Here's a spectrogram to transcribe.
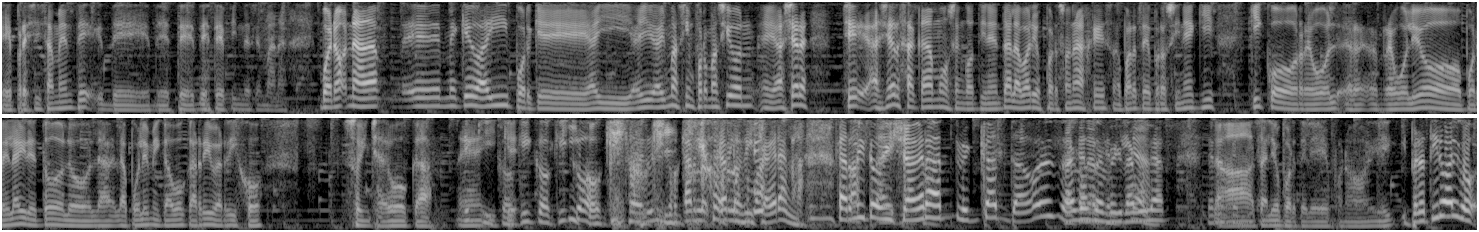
eh, precisamente de, de este, de este fin de semana. Bueno, nada, eh, me quedo ahí porque hay, hay, hay más información. Eh, ayer, che, ayer sacamos en Continental a varios personajes, aparte de Prosinecki. Kiko revol- re- revoleó por el aire todo lo- la, la polémica Boca River, dijo. Soy hincha de boca. ¿Qué eh, Kiko, que- Kiko, Kiko, Kiko, único Kiko. Carlos, Carlos Villagrán. Carlito Villagrán, me encanta, es una cosa espectacular. No, Argentina. salió por teléfono. y- y- pero tiró algo,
